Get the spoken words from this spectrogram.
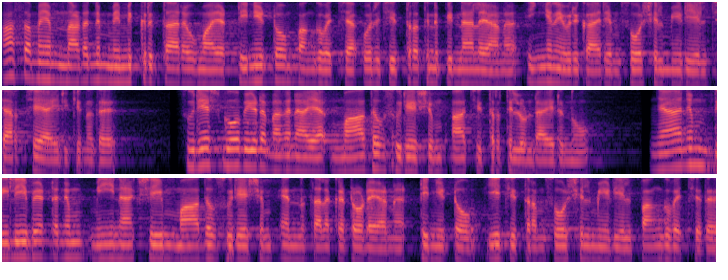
ആ സമയം നടനും മിമിക്രി താരവുമായ ടിനി ടോം പങ്കുവച്ച ഒരു ചിത്രത്തിന് പിന്നാലെയാണ് ഇങ്ങനെ ഒരു കാര്യം സോഷ്യൽ മീഡിയയിൽ ചർച്ചയായിരിക്കുന്നത്. സുരേഷ് ഗോപിയുടെ മകനായ മാധവ് സുരേഷും ആ ചിത്രത്തിലുണ്ടായിരുന്നു. ഞാനും ദിലീപേട്ടനും മീനാക്ഷിയും മാധവ് സുരേഷും എന്ന തലക്കെട്ടോടെയാണ് ടിനി ടോം ഈ ചിത്രം സോഷ്യൽ മീഡിയയിൽ പങ്കുവച്ചത്.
